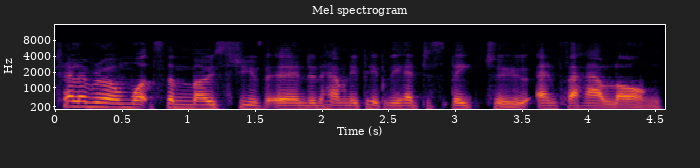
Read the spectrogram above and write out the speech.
Tell everyone what's the most you've earned and how many people you had to speak to and for how long.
